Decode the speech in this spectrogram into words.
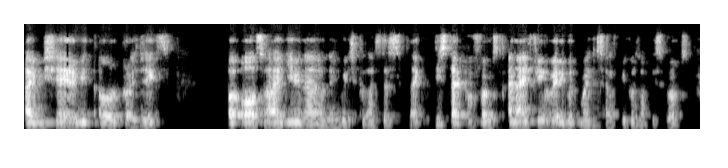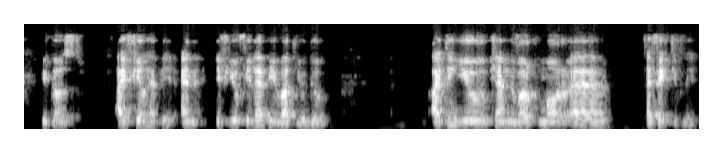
I'm sharing with our projects. Also, I give in language classes, like this type of works. And I feel very good myself because of these works because I feel happy. And if you feel happy what you do, I think you can work more uh, effectively.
